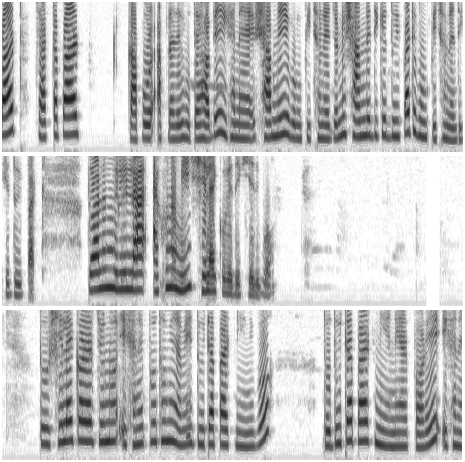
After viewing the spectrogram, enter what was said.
পার্ট চারটা পার্ট কাপড় আপনাদের হতে হবে এখানে সামনে এবং পিছনের জন্য, সামনের দিকে দুই পার্ট এবং পিছনের দিকে দুই পার্ট তো আলহামদুলিল্লাহ, এখন আমি সেলাই করে দেখিয়ে দিব। তো সেলাই করার জন্য এখানে প্রথমে আমি দুইটা পার্ট নিয়ে নিব। তো দুইটা পার্ট নিয়ে নেওয়ার পরে এখানে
